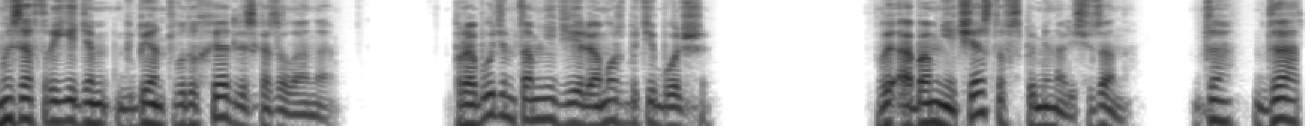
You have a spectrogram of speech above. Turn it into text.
«Мы завтра едем к Бентвуду Хедли», — сказала она. «Пробудем там неделю, а может быть и больше». «Вы обо мне часто вспоминали, Сюзанна?» «Да, да,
